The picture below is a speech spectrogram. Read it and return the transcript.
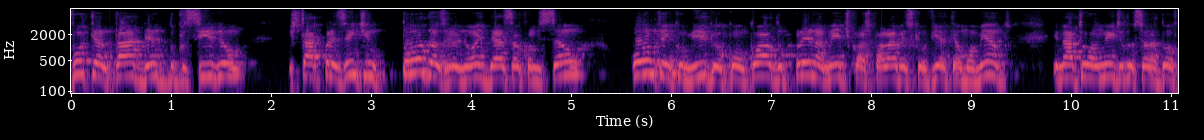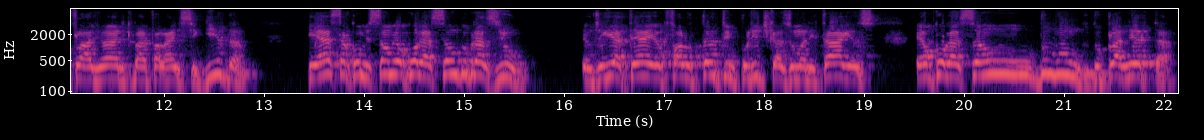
vou tentar, dentro do possível, estar presente em todas as reuniões dessa comissão. Contem comigo, eu concordo plenamente com as palavras que eu vi até o momento, e naturalmente do senador Flaviani, que vai falar em seguida, que essa comissão é o coração do Brasil eu diria até, eu falo tanto em políticas humanitárias, é o coração do mundo, do planeta,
